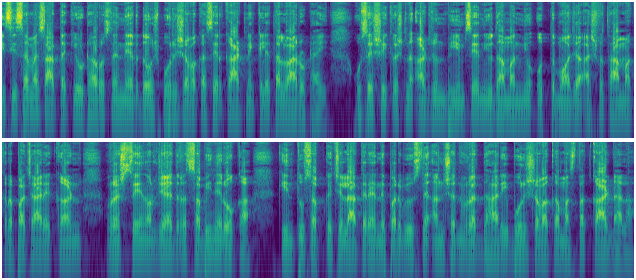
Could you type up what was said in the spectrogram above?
इसी समय सातकी उठा और उसने निर्दोष भूरिशव का सिर काटने के लिए तलवार उठाई। उसे श्रीकृष्ण अर्जुन, भीमसेन युद्धामन्यु उत्तमौजा अश्वथामा कृपाचार्य, कर्ण, वृषसेन और जयद्रथ सभी ने रोका। किंतु सबके चिल्लाते रहने पर भी उसने अनशन व्रतधारी भूरिश्रवा का मस्तक काट डाला।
